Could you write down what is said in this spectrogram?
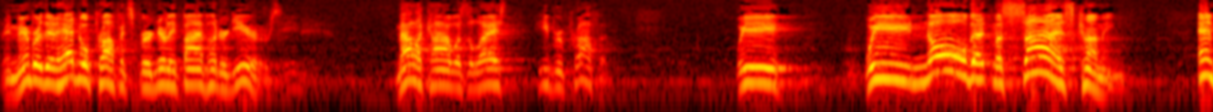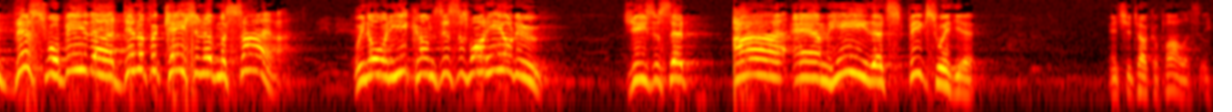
Remember that had no prophets for nearly 500 years. Malachi was the last Hebrew prophet. We, we know that Messiah is coming. And this will be the identification of Messiah. We know when He comes, this is what He'll do. Jesus said, I am He that speaks with you. And she took a policy.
